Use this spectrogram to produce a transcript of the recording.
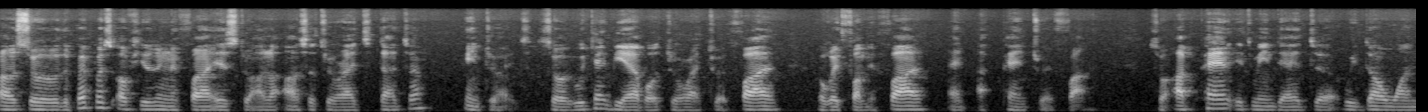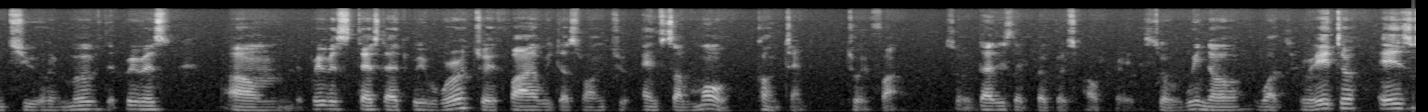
Uh, so the purpose of using a file is to allow us to write data into it. So we can be able to write to a file, read from a file, and append to a file. So append, it means that uh, we don't want to remove the previous um, the previous text that we wrote to a file, we just want to add some more content to a file. So that is the purpose of Read. So we know what Reader is.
